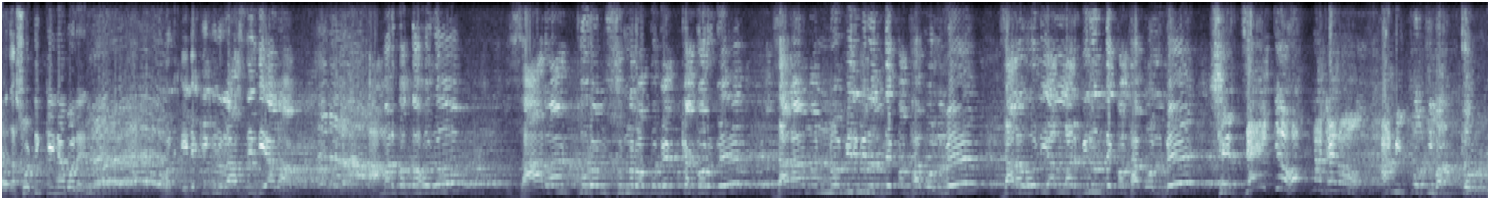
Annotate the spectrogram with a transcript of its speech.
কথা সঠিক কিনা বলেন। এখন এটা কি কোনো রাজনীতি আলাপ? আমার কথা হলো, যারা কোরআন সুন্নাহর অপব্যাখ্যা করবে, যারা আমার নবীর বিরুদ্ধে কথা বলবে, যারা ওলি আল্লাহর বিরুদ্ধে কথা বলবে, সে যেই কে হোক না কেন, আমি প্রতিবাদ করব।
